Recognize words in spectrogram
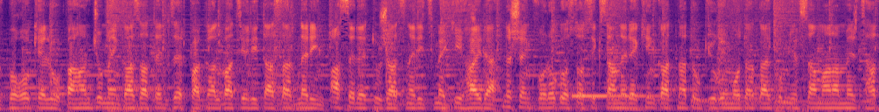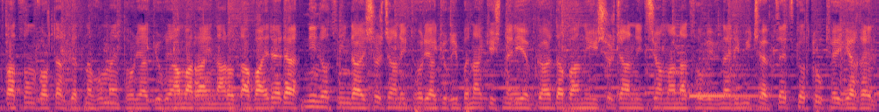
եւ բողոքելու։ Պահանջում ենք ազատել ձերբակալված երիտասարդներին, ասել է տուժածներից մեկի հայրը։ Նշենք, որ օգոստոսի 23-ին Կատնատու գյուղի մոտակայքում եւ սահմանամերձ հատվածում, որտեղ գտնվում են Թորյա գյուղի ամառային արոտավայրերը, Նինոց Մինդայի շրջանի Թորյա գյուղի բնակիչների եւ Գարդաբանի շրջանից ժամանած հովիվների միջև ծեծ կրտուք է եղել։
